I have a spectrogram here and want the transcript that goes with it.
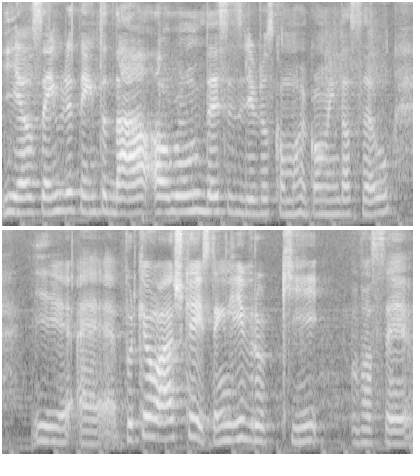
e eu sempre tento dar algum desses livros como recomendação. E, é, porque eu acho que é isso. Tem livro que você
